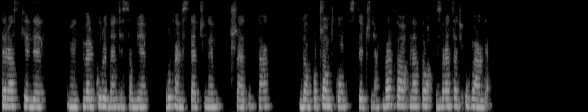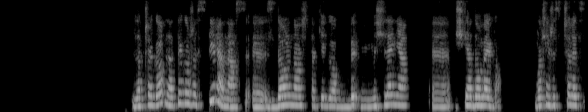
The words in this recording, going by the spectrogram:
teraz, kiedy Merkury będzie sobie ruchem wstecznym szedł, tak? Do początku stycznia. Warto na to zwracać uwagę. Dlaczego? Dlatego, że wspiera nas y, zdolność takiego myślenia y, świadomego. Właśnie, że strzelec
